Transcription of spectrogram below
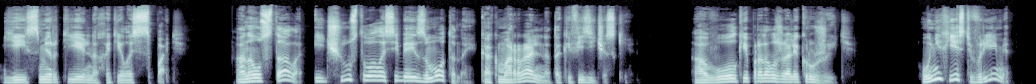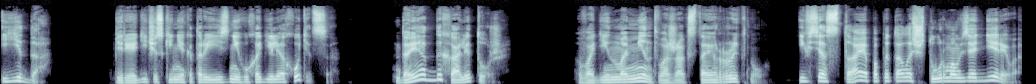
Ей смертельно хотелось спать. Она устала и чувствовала себя измотанной, как морально, так и физически. А волки продолжали кружить. У них есть время и еда. Периодически некоторые из них уходили охотиться. Да и отдыхали тоже. В один момент вожак стаи рыкнул, и вся стая попыталась штурмом взять дерево.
